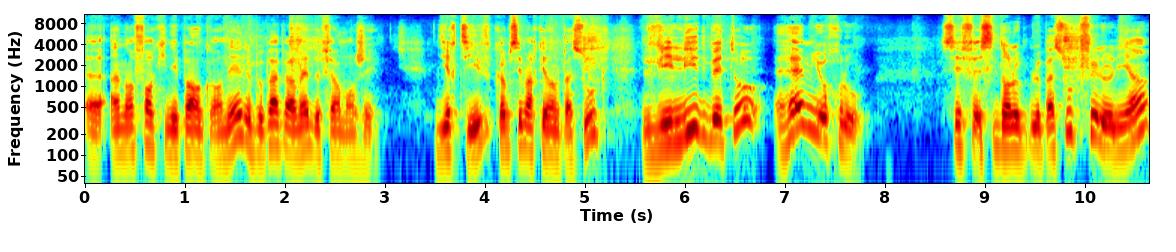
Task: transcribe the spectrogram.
euh, un enfant qui n'est pas encore né ne peut pas permettre de faire manger. Dirtiv, comme c'est marqué dans le pasouk, Vilid beto hem yochlu. C'est dans le, le pasouk fait le lien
